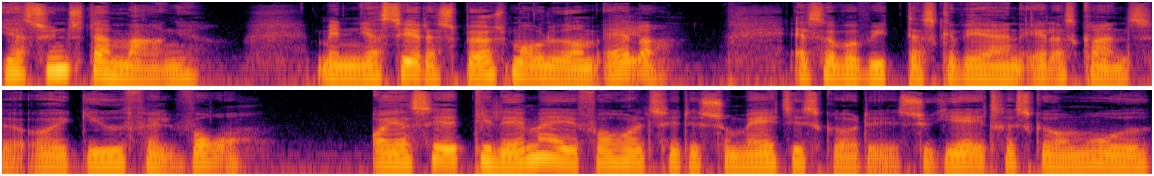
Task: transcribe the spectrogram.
Jeg synes, der er mange. Men jeg ser da spørgsmålet om alder. Altså hvorvidt der skal være en aldersgrænse, og i givet fald hvor. Og jeg ser et dilemma i forhold til det somatiske og det psykiatriske område.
